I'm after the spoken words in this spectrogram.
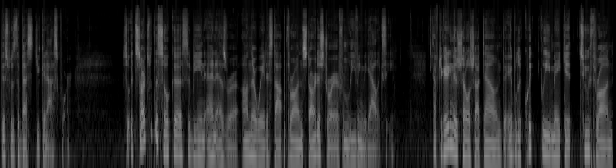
this was the best you could ask for. So it starts with Ahsoka, Sabine, and Ezra on their way to stop Thrawn's Star Destroyer from leaving the galaxy. After getting their shuttle shot down, they're able to quickly make it to Thrawn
